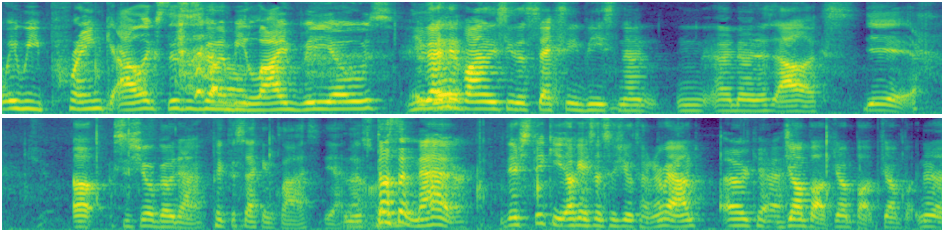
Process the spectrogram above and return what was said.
we, we prank Alex. This is gonna be live videos. You guys can finally see the sexy beast known, uh, known as Alex. Yeah. Oh, so she'll go down. Pick the second class. Yeah, that This. Doesn't matter. They're sticky. Okay, so, so she'll turn around. Okay. Jump up, jump up, jump up. No, no,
